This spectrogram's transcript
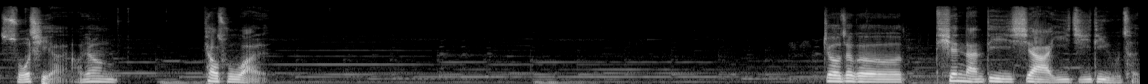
锁起来，好像跳出来了。就这个天南地下遗迹第五层，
